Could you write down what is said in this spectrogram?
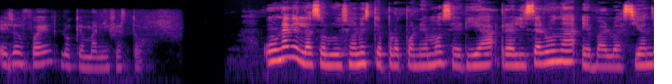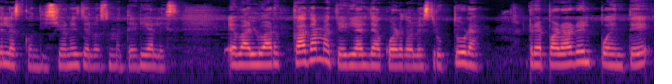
Eso fue lo que manifestó. Una de las soluciones que proponemos sería realizar una evaluación de las condiciones de los materiales, evaluar cada material de acuerdo a la estructura, reparar el puente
